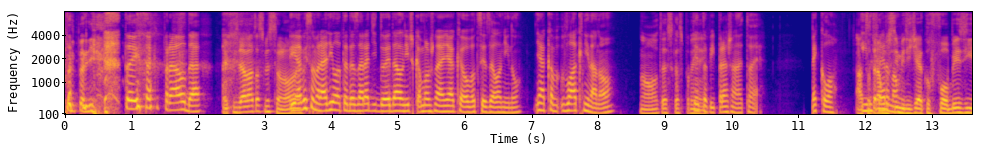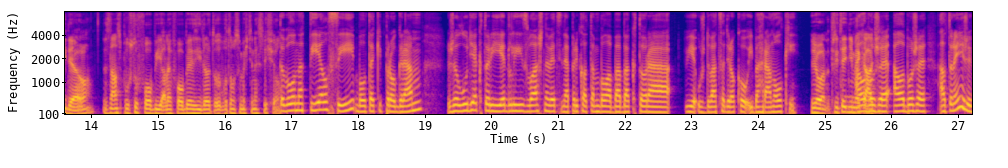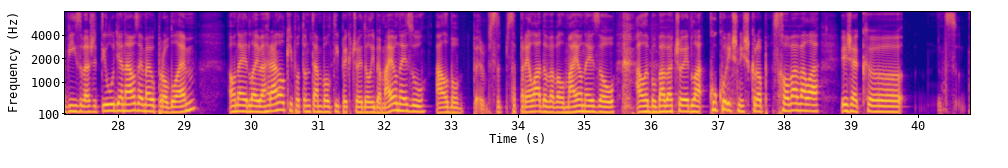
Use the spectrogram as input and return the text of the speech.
furt prdí. To je inak pravda. Jak už dává to smysl, no. Ja by som radila teda zaradiť do jedálnička možno aj nejaké ovocie, zeleninu. Nejaká vláknina, no. No, to je zkaz pro něj. Tieto vypražané, to je peklo. A to teda musím říct, že jako fobie z jídel, znám spoustu fobí, ale fobie z jídel, to, o tom jsem ještě neslyšel. To bylo na TLC, bol taký program, že ľudia, ktorí jedli zvláštne veci, napríklad tam bola baba, ktorá je už 20 rokov iba hranolky. Jo, 30 dní mekáč. Alebo že, alebo že, ale to je, že výzva, že tí ľudia naozaj majú problém a ona jedla iba hranolky, potom tam bol typek, čo jedol iba majonézu, alebo sa, preládoval majonézou, alebo baba, čo jedla kukuričný škrob, schovávala, vieš, ak uh,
